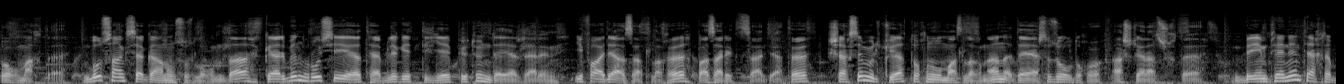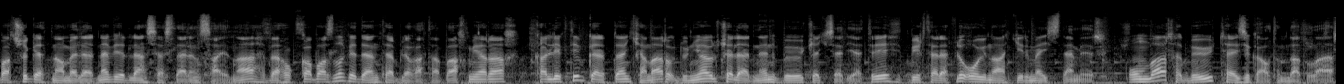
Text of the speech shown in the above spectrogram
boğmaqdır. Bu sanksiya qanunsuzluğunda Qərbin Rusiyaya təbliğ etdiyi bütün dəyərlərin, ifadə azadlığı, bazar iqtisadiyyatı, şəxsi mülkiyyət toxunulmazlığının dəyərsiz olduğu aşkara çıxdı. BMT-nin təxribatçı qətnamələrinə verilən səslərin sayına və hoqqabazlıq edən təbliğata baxmayaraq, kollektiv qərbdən kənar dünya ölkələrinin böyük əksəriyyəti bir tərəfli oyuna girmək istəmir. Onlar böyük təzyiq altındadılar.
